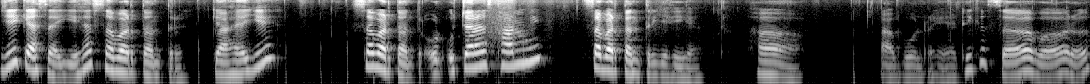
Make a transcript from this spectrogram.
ये कैसा है? ये है सवर तंत्र क्या है ये? सवर तंत्र और उच्चारण स्थान भी? सवर तंत्र यही है। हाँ। आप बोल रहे हैं, ठीक है? सवर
